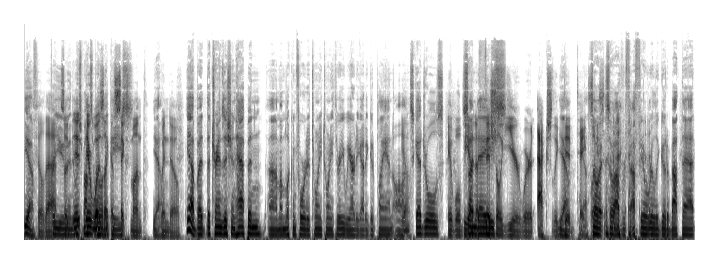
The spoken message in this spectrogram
yeah, fill that. you so it, there was like a six month Yeah. window. yeah. But the transition happened. Um, I'm looking forward to 2023. We already got a good plan on Yeah. schedules. It will be an official year where it actually yeah, did take yeah. So, so I, I feel really good about that.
